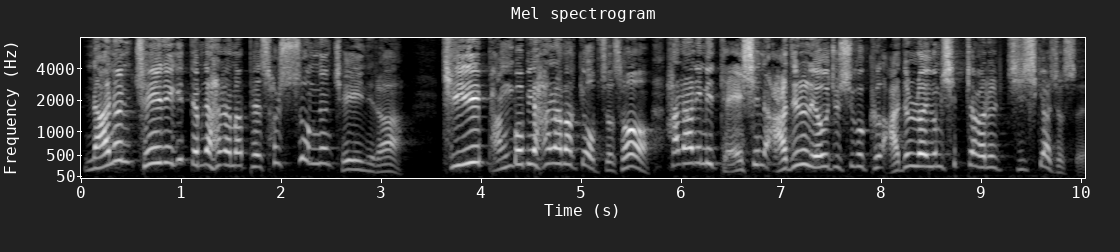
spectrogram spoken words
나는 죄인이기 때문에 하나님 앞에 설 수 없는 죄인이라 길 방법이 하나밖에 없어서 하나님이 대신 아들을 내어주시고 그 아들로 하여금 십자가를 지시게 하셨어요.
